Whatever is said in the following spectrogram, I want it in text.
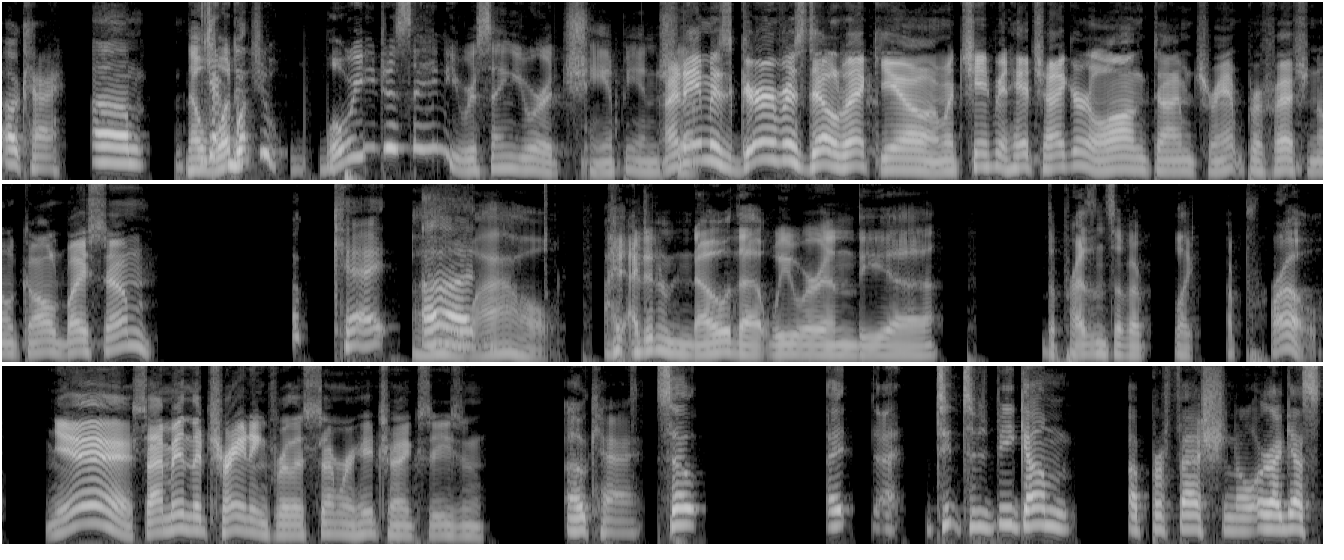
Okay. Um. Now, Yeah, what what- did you? What were you just saying? You were saying you were a champion. My name is Gervis Del Vecchio. I'm a champion hitchhiker, a long-time tramp professional called by some. Okay. Oh uh. wow! I, I didn't know that we were in the uh the presence of a like a pro. Yes, I'm in the training for the summer hitchhike season. Okay. So, I, uh, to to become a professional, or I guess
